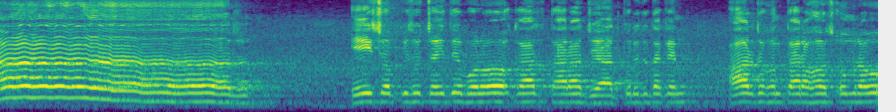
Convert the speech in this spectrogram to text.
আর এই সব কিছু চাইতে বড় কাজ তারা জেহাদ করিতে থাকেন। আর যখন তারা হজ, উমরা ও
